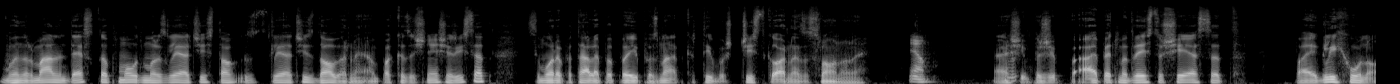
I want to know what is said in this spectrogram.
v normalnem desktop modu mora zgledati čisto, zgleda čist dober, ne? ampak ko začneš risati, se mora pa tale PPI poznati, ker ti boš čist gor na zaslonu. Ne? Ja. In pa že iPad ima 260, pa je glihuno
